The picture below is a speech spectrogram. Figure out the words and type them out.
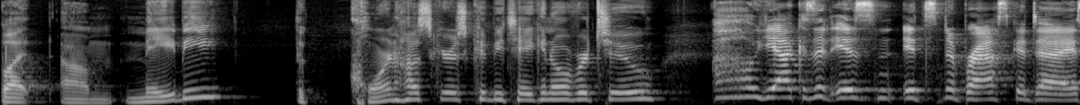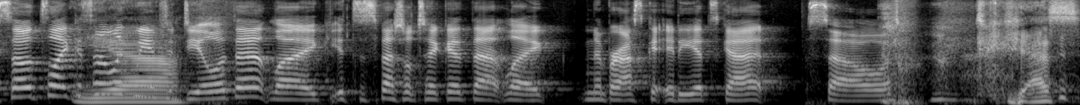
But um, maybe the Cornhuskers could be taken over too. Oh yeah, because it is it's Nebraska Day, so it's like it's not like we have to deal with it. Like it's a special ticket that like Nebraska idiots get. So yes,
